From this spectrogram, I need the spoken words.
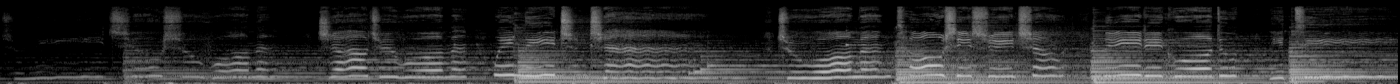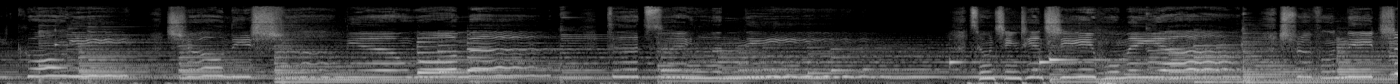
祝你救赎我们，照聚我们，为你征战。祝我们同心寻求你的国度，你的公义。求你赦免我们得罪了你。从今天起，我们要顺服你旨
